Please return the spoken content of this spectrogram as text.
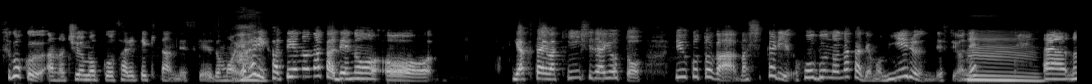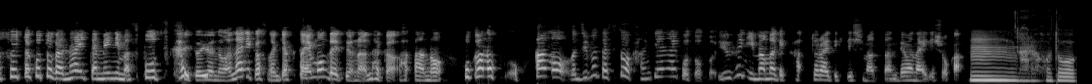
すごくあの注目をされてきたんですけれども、はい、やはり家庭の中での虐待は禁止だよということが、まあ、しっかり法文の中でも見えるんですよね。あのそういったことがないために、まあ、スポーツ界というのは何かその虐待問題というのはなんかあの他の他の自分たちとは関係ないことというふうに今までか捉えてきてしまったんではないでしょうか。うんなるほど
